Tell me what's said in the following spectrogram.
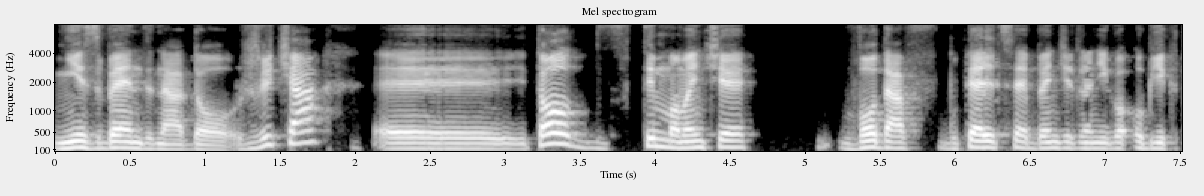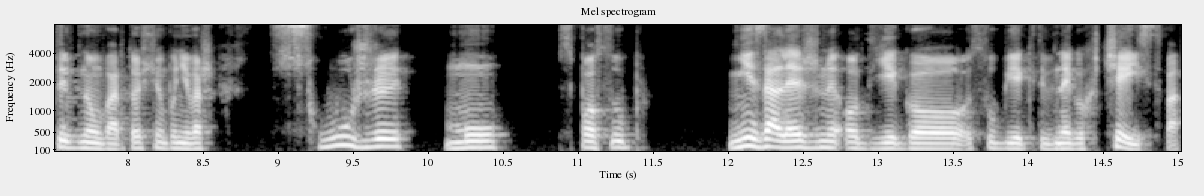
niezbędna do życia, y, to w tym momencie woda w butelce będzie dla niego obiektywną wartością, ponieważ służy mu w sposób niezależny od jego subiektywnego chcieństwa.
